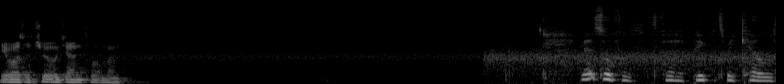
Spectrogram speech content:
he was a true gentleman. It's awful for people to be killed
